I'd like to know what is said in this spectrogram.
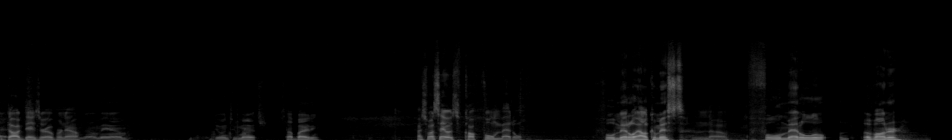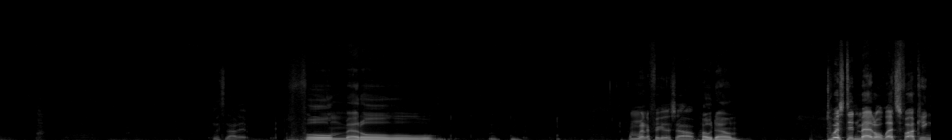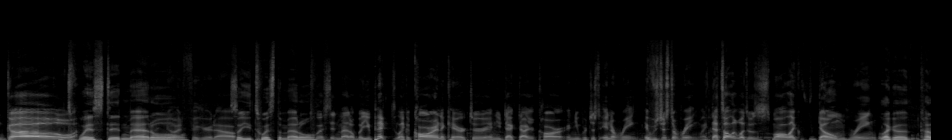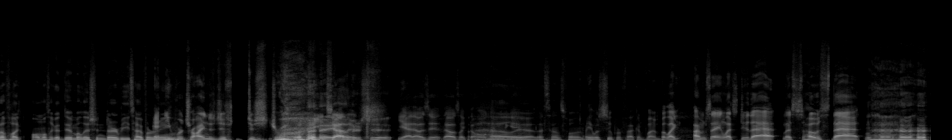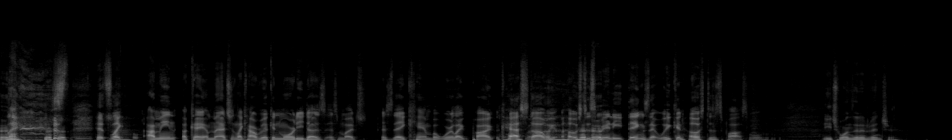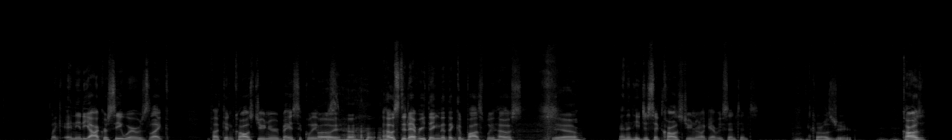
The dog days are over now. No, ma'am. Doing too much. Stop biting. I just want to say it was called Full Metal. Full Metal Alchemist. No. Full Metal of Honor. That's not it. Full Metal I'm gonna figure this out. Hoedown. Twisted Metal. Let's fucking go. Twisted I Metal. I'd figure it out. So you twist the metal? Twisted Metal, but you picked like a car and a character, and you decked out your car, and you were just in a ring. It was just a ring, like that's all it was. It was a small like dome ring, like a kind of like almost like a demolition derby type of ring. and you were trying to just destroy each Yeah, other. Yeah, that was it. That was like the whole name Hell of the game. yeah, that sounds fun. It was super fucking fun. But like I'm saying, let's do that. Let's host that. like it's, it's like I mean, okay, imagine like how Rick and Morty does as much as they can, but we're like podcast style. We host as many things that we can host as possible. Each one's an adventure. Like an idiocracy where it was like fucking Carl's Jr. basically Oh yeah. hosted everything that they could possibly host, yeah. and then he just said Carl's Jr. like every sentence. Carl's Jr. Carl's.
